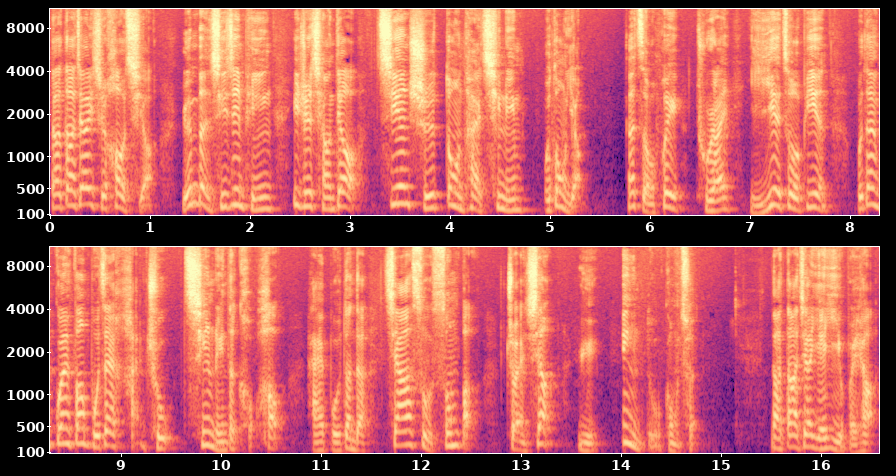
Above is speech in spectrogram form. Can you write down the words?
那大家一直好奇啊，原本习近平一直强调坚持动态清零不动摇，那怎么会突然一夜骤变？不但官方不再喊出清零的口号，还不断的加速松绑，转向与病毒共存。那大家也以为啊，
